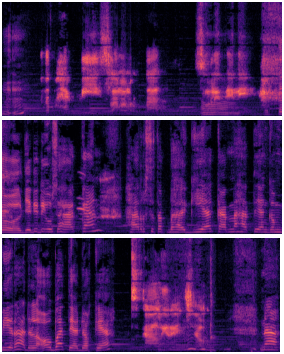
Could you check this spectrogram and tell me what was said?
mm -mm. tetap happy selama masa sulit oh, ini. Betul. Jadi diusahakan harus tetap bahagia karena hati yang gembira adalah obat ya dok ya. Sekali Rachel. nah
